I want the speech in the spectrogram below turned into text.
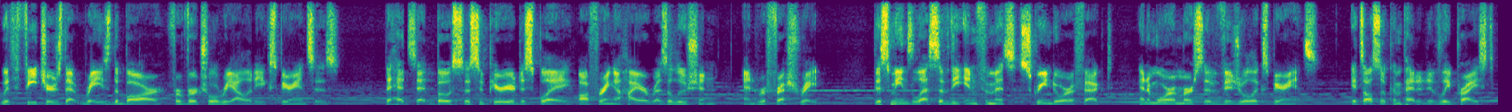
with features that raise the bar for virtual reality experiences. The headset boasts a superior display, offering a higher resolution and refresh rate. This means less of the infamous screen door effect and a more immersive visual experience. It's also competitively priced,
